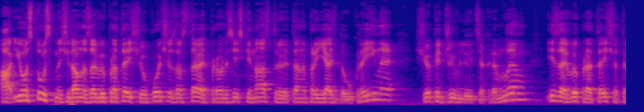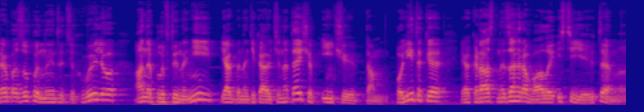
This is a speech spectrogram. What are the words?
А і ось Туск нещодавно заявив про те, що у Польщі зростають проросійські настрої та неприязнь до України, що підживлюються Кремлем, і заявив про те, що треба зупинити цю хвилю, а не пливти на ній, якби натякаючи на те, щоб інші там політики якраз не загравали із цією темою.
